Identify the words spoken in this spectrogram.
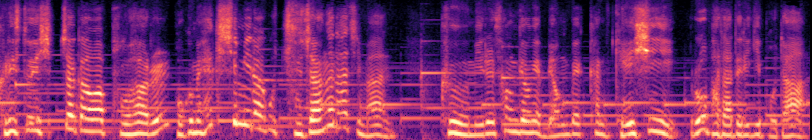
그리스도의 십자가와 부활을 복음의 핵심이라고 주장은 하지만 그 의미를 성경의 명백한 계시로 받아들이기보다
